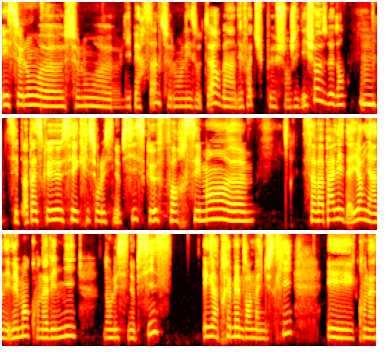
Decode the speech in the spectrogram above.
et selon, heu, selon, heu, les personnes, selon les auteurs, ben, des fois tu peux changer des choses dedans. Mmh. C'est pas parce que c'est écrit sur le synopsis que forcément, heu, ça va pas aller. D'ailleurs, il y a un élément qu'on avait mis dans le synopsis et après même dans le manuscrit et qu'on a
